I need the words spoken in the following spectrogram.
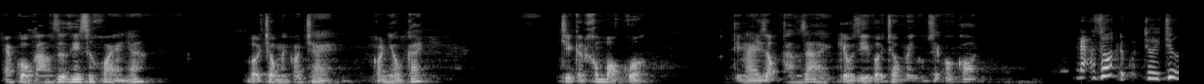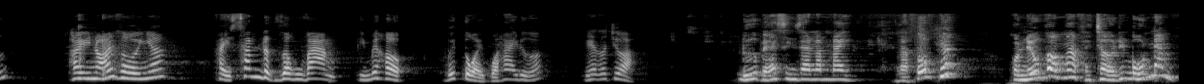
em cố gắng giữ gìn sức khỏe nhé. Vợ chồng mình còn trẻ, còn nhiều cách. Chỉ cần không bỏ cuộc, thì ngày rộng tháng dài kiểu gì vợ chồng mình cũng sẽ có con. Đã rót được còn chơi chữ. Thầy nói rồi nhá, phải săn được rồng vàng thì mới hợp với tuổi của hai đứa. Nghe rõ chưa? Đứa bé sinh ra năm nay là tốt nhất. Còn nếu không á, phải chờ đến 4 năm.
